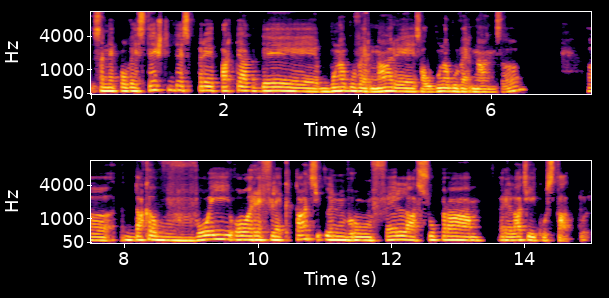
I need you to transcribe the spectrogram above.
să ne povestești despre partea de bună guvernare sau bună guvernanță, uh, dacă voi o reflectați în vreun fel asupra relației cu statul.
